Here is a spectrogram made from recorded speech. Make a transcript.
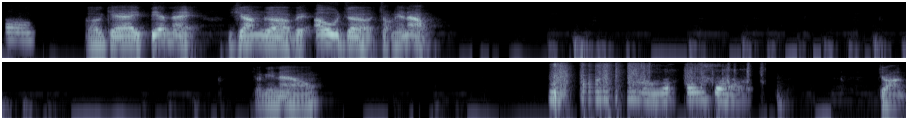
Vâng. Ok, tiếp này. Younger với older, chọn cái nào? Chọn cái nào? Chọn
